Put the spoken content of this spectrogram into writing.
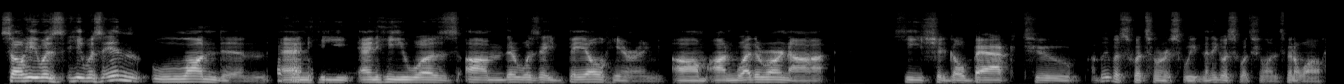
So he was he was in London okay. and he and he was um there was a bail hearing um on whether or not he should go back to I believe it was Switzerland or Sweden. I think it was Switzerland. It's been a while.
